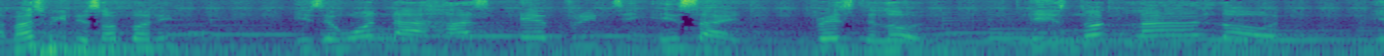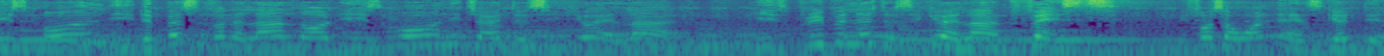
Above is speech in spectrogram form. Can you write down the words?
Am I speaking to somebody? He's the one that has everything inside. Praise the Lord. He is not landlord. He's only, the person not a landlord is only trying to secure a land. He's privileged to secure a land first before someone else get there.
